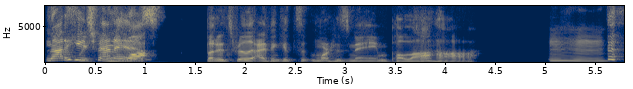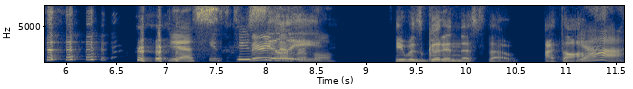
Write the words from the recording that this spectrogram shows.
Not a huge we, fan of his, but it's really I think it's more his name, Polaha. Mm-hmm. yes, he's too very silly. memorable. He was good in this, though. I thought. Yeah,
